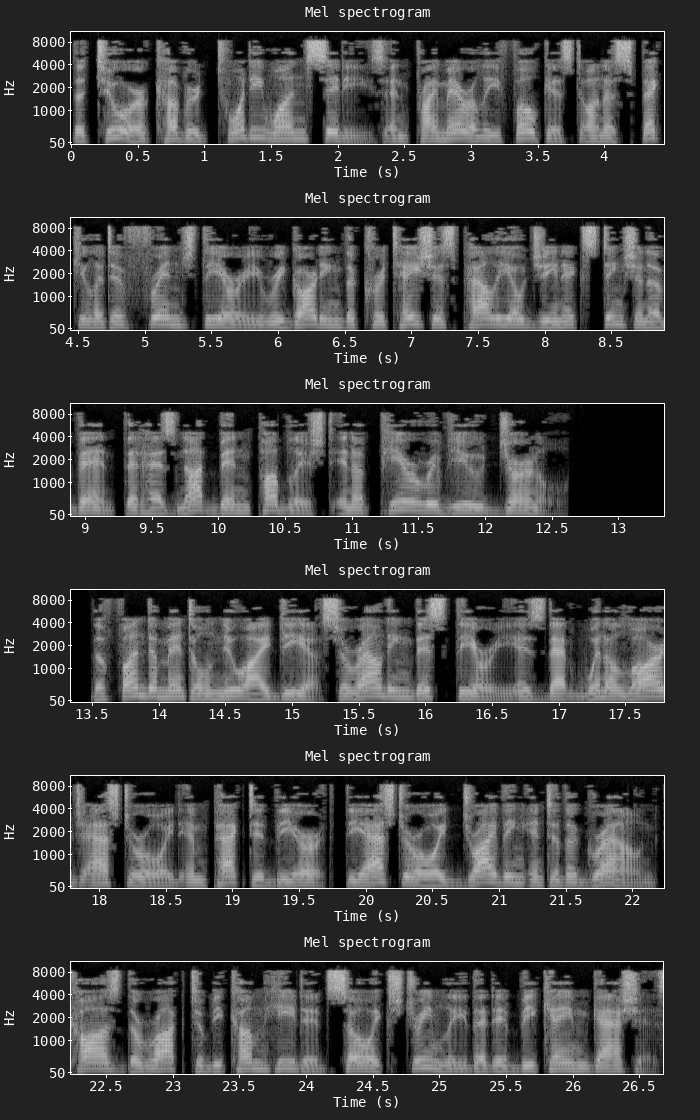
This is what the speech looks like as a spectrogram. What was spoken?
The tour covered 21 cities and primarily focused on a speculative fringe theory regarding the Cretaceous-Paleogene extinction event that has not been published in a peer-reviewed journal. The fundamental new idea surrounding this theory is that when a large asteroid impacted the Earth, the asteroid driving into the ground caused the rock to become heated so extremely that it became gaseous.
